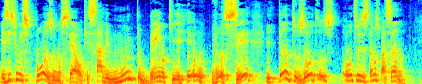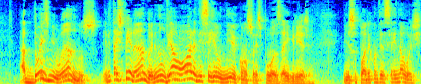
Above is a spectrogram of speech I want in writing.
Existe um esposo no céu que sabe muito bem o que eu, você e tantos outros, outros estamos passando. Há dois mil anos, ele está esperando, ele não vê a hora de se reunir com sua esposa, a igreja. Isso pode acontecer ainda hoje.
